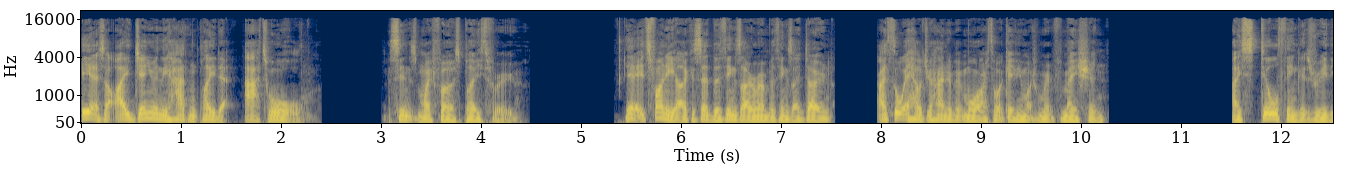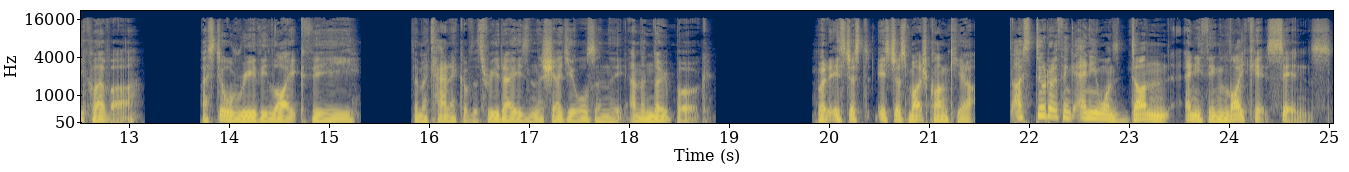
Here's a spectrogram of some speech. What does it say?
Yeah, so I genuinely hadn't played it at all since my first playthrough. Yeah, it's funny. Like I said, the things I remember, things I don't. I thought it held your hand a bit more. I thought it gave you much more information. I still think it's really clever. I still really like the the mechanic of the three days and the schedules and the and the notebook. But it's just it's just much clunkier. I still don't think anyone's done anything like it since.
